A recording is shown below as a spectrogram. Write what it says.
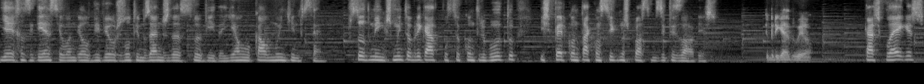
e a residência onde ele viveu os últimos anos da sua vida. E é um local muito interessante. Professor Domingos, muito obrigado pelo seu contributo e espero contar consigo nos próximos episódios. Obrigado, eu. Caros colegas,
